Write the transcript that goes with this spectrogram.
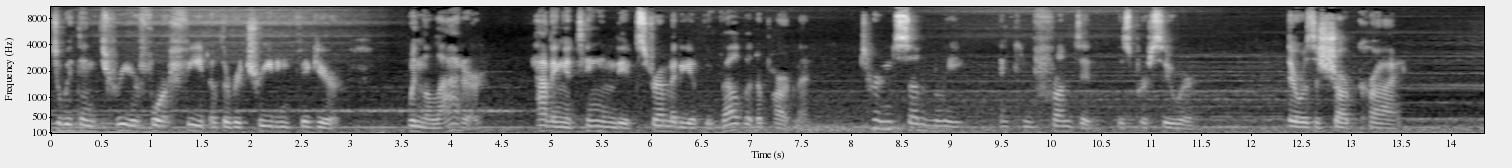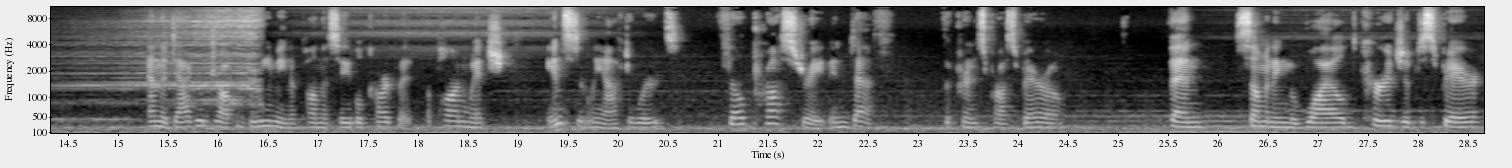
to within three or four feet of the retreating figure, when the latter, having attained the extremity of the velvet apartment, turned suddenly and confronted his pursuer. There was a sharp cry, and the dagger dropped gleaming upon the sable carpet, upon which, instantly afterwards, fell prostrate in death the Prince Prospero. Then, summoning the wild courage of despair,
